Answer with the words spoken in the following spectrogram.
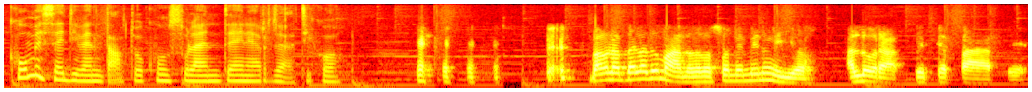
come sei diventato consulente energetico? Ma una bella domanda, non lo so nemmeno io. Allora, queste a parte,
